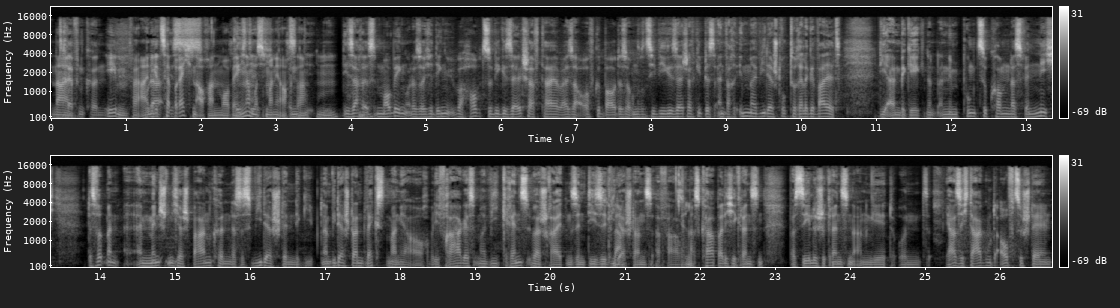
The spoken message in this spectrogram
nein, treffen können. Eben, weil einige zerbrechen auch an Mobbing, ne, muss man ja auch und sagen. Hm. Die Sache ist, Mobbing oder solche Dinge überhaupt, so wie Gesellschaft teilweise aufgebaut ist, auch unsere Zivilgesellschaft, gibt es einfach immer wieder strukturelle Gewalt, die einem begegnet. Und an den Punkt zu kommen, dass wenn nicht das wird man einem Menschen nicht ersparen können, dass es Widerstände gibt. Am Widerstand wächst man ja auch. Aber die Frage ist immer, wie grenzüberschreitend sind diese Klar. Widerstandserfahrungen, Klar. was körperliche Grenzen, was seelische Grenzen angeht. Und ja, sich da gut aufzustellen,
